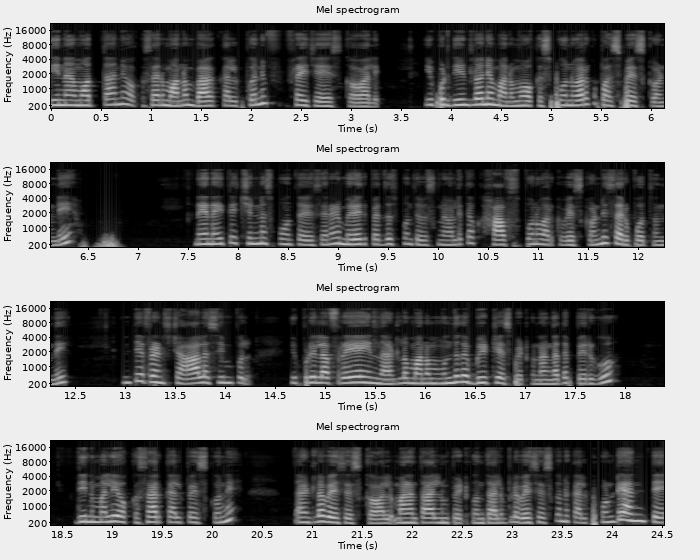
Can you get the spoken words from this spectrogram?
దీని మొత్తాన్ని ఒకసారి మనం బాగా కలుపుకొని ఫ్రై చేసుకోవాలి. ఇప్పుడు దీంట్లోనే మనము ఒక స్పూన్ వరకు పసుపు వేసుకోండి. నేనైతే చిన్న స్పూన్తో వేసాను మీరైతే పెద్ద స్పూన్తో వేసుకునే వాళ్ళైతే ఒక హాఫ్ స్పూన్ వరకు వేసుకోండి సరిపోతుంది. ఇంతే ఫ్రెండ్స్ చాలా సింపుల్. ఇప్పుడు ఇలా ఫ్రై అయిన దాంట్లో మనం ముందుగా బీట్ చేసి పెట్టుకున్నాం కదా పెరుగు. దీన్ని మళ్ళీ ఒక్కసారి కలిపేసుకొని దాంట్లో వేసేసుకోవాలి. మనం తాలింపు పెట్టుకుని తాలింపులో వేసేసుకొని కలుపుకుంటే అంతే.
